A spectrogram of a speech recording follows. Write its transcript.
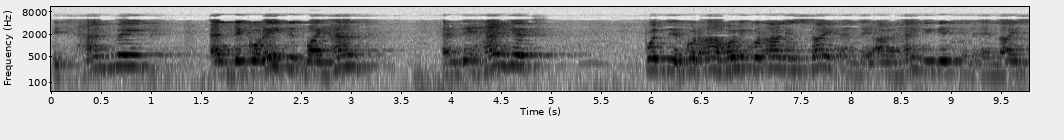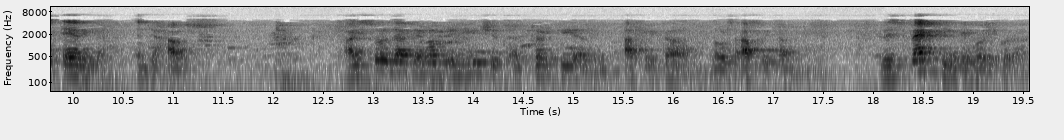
It's handmade and decorated by hand, and they hang it, put the Quran, Holy Quran inside, and they are hanging it in a nice area in the house. I saw that a lot in Egypt and Turkey and Africa, North Africa, respecting the Holy Quran.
